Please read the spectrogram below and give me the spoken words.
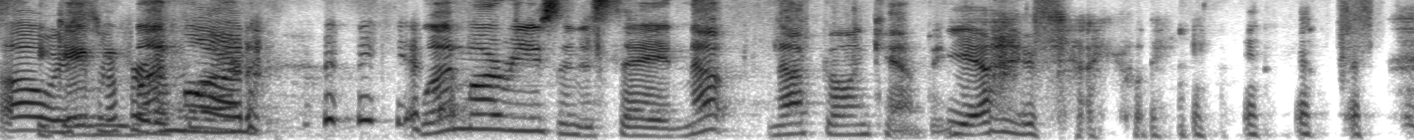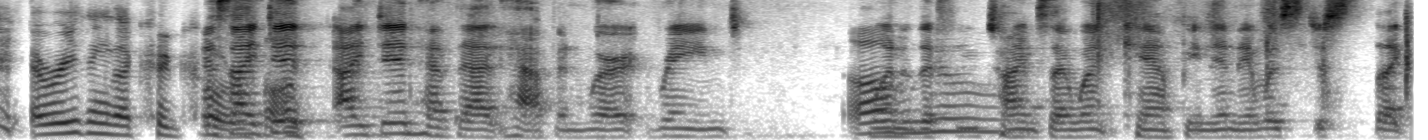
Oh, we suffered a one more. flood. One more reason to say, nope, not going camping. Yeah, exactly. Everything that could go Because I wrong. did, I did have that happen where it rained oh, one Oh, of the few times I went camping and it was just like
